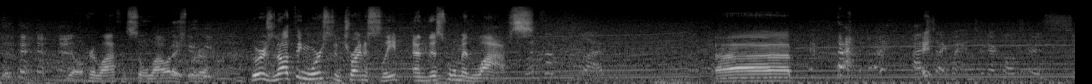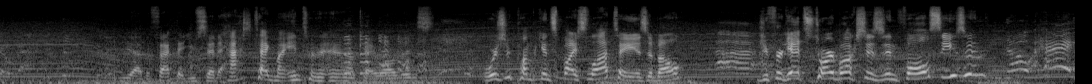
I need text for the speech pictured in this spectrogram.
Yo, her laugh is so loud. I swear. to- There's nothing worse than trying to sleep and this woman laughs. What's up, Vlad? Uh, Hashtag my internet culture is so bad. yeah, the fact that you said hashtag my internet. Okay, well, this, where's your pumpkin spice latte, Isabel? Did you forget Starbucks is in fall season? no, hey,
